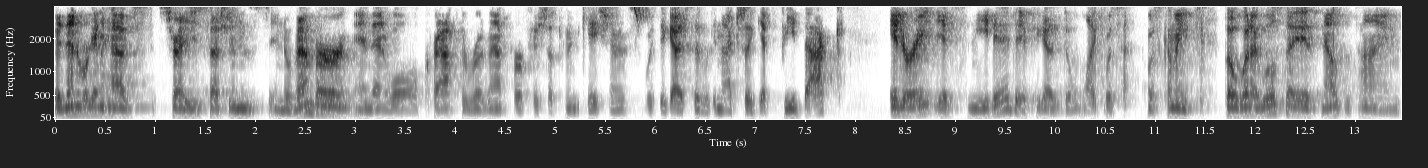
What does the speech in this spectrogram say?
And then we're going to have strategy sessions in November, and then we'll craft the roadmap for official communications with you guys so that we can actually get feedback iterate if needed if you guys don't like what's what's coming. But what i will say is now's the time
